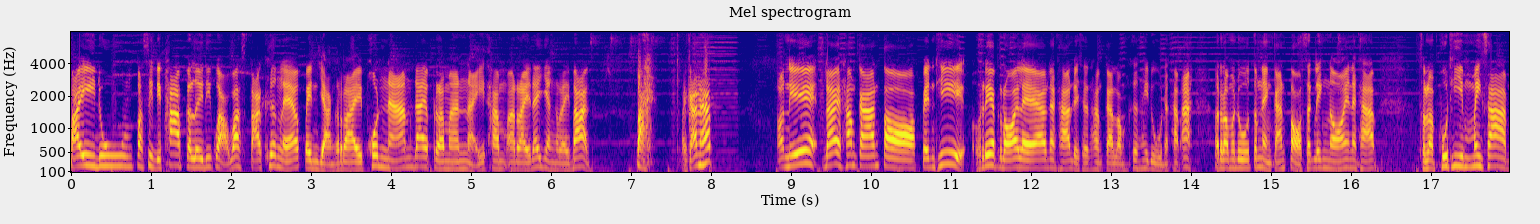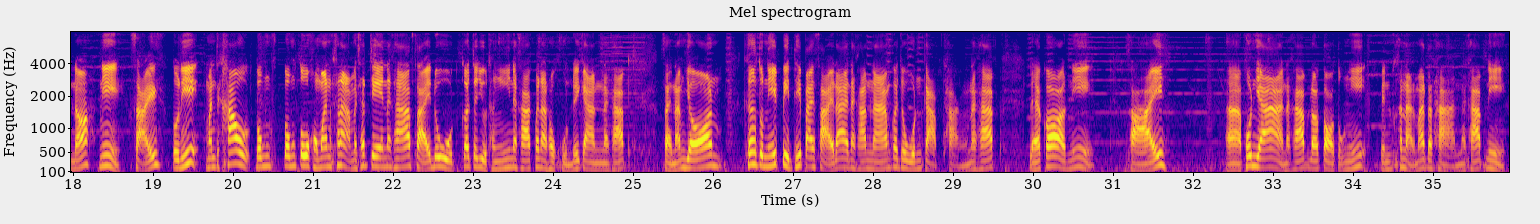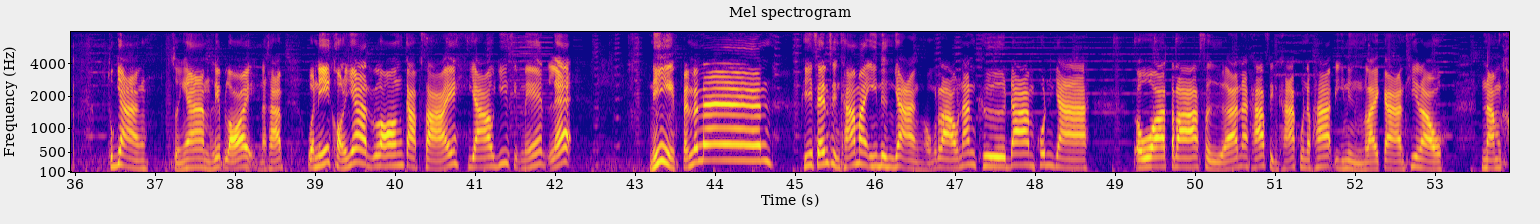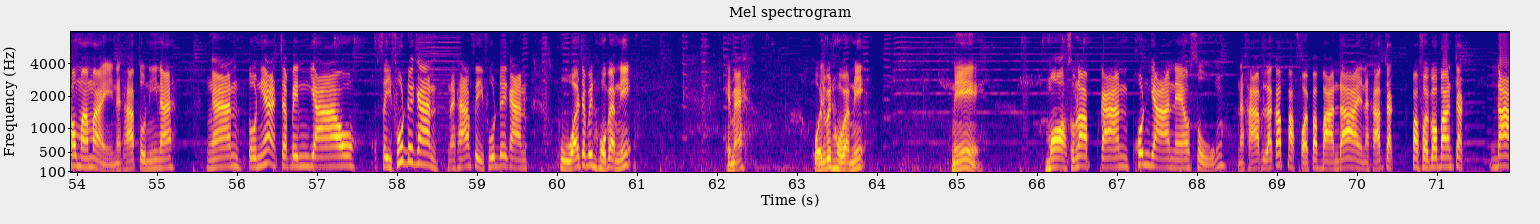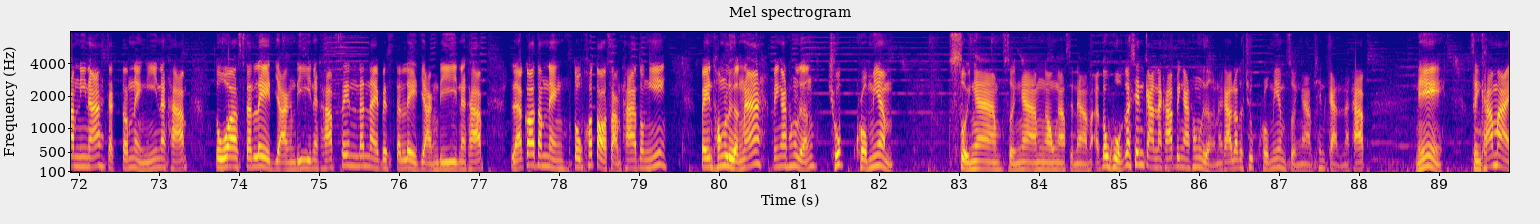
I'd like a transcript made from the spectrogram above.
ไปดูประสิทธิภาพกันเลยดีกว่าว่าสตาร์ทเครื่องแล้วเป็นอย่างไรพ่นน้ำได้ประมาณไหนทำอะไรได้อย่างไรบ้าง ไปไปกันครับ ตอนนี้ได้ทำการต่อเป็นที่เรียบร้อยแล้วนะครับ เดี๋ยวจะทำการลองเครื่องให้ดูนะครับอะเรามาดูตำแหน่งการต่อสักเล็กน้อยนะครับสำหรับผู้ที่ไม่ทราบเนาะนี่สายตัวนี้มันจะเข้าตรงตรงตัวของมันขนาดมันชัดเจนนะครับสายดูดก็จะอยู่ทางนี้นะครับขนาด6ขุนด้วยกันนะครับสายน้ำย้อน เครื่องตัวนี้ปิดที่ปลายสายได้นะครับ น้ำก็จะวนกลับถังนะครับ แล้วก็นี่สายอ่าพ่นยานะครับ เราต่อตรงนี้เป็นขนาดมาตรฐานนะครับนี่ทุกอย่างสวยงามเรียบร้อยนะครับ วันนี้ขออนุญาตลองกับสายยาว 20 เมตร และนี่เป็นแน่นพรีเซนต์สินค้ามาอีกหนึ่งอย่างของเรานั่นคือด้ามพ่นยา ตัวตราเสือนะครับ สินค้าคุณภาพอีกหนึ่งรายการที่เรานำเข้ามาใหม่นะครับ ตัวนี้นะ งานตัวเนี้ยจะเป็นยาว 4ฟุตด้วยกันนะครับ4ฟุตด้วยกัน หัวจะเป็นหัวแบบนี้ เห็นไหมหัวจะเป็นหัวแบบนี้ นี่เหมาะสำหรับการพ่นยาแนวสูงนะครับ แล้วก็ปรับฝอยปรับบานได้นะครับ จากปรับฝอยปรับบานจากด้ามนี้นะ จากตำแหน่งนี้นะครับ ตัวสแตนเลสอย่างดีนะครับ เส้นด้านในเป็นสแตนเลสอย่างดีนะครับ แล้วก็ตำแหน่งตรงข้อต่อสามทางตรงนี้ เป็นทองเหลืองนะ เป็นงานทองเหลืองชุบโครเมียม สวยงามสวยงามเงางามสวยงามตรงหัวก็เช่นกันนะครับเป็นงานทองเหลืองนะครับแล้วก็ชุบโครเมียมสวยงามเช่นกันนะครับนี่สินค้าใหม่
